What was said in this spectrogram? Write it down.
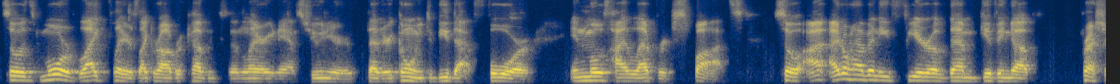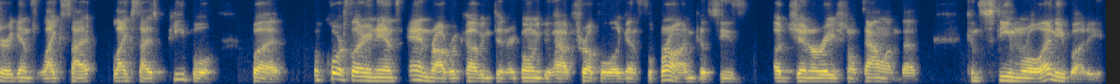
So it's more like players like Robert Covington and Larry Nance Jr. that are going to be that four in most high leverage spots. So I, I don't have any fear of them giving up pressure against like size like size people. But of course, Larry Nance and Robert Covington are going to have trouble against LeBron because he's a generational talent that can steamroll anybody.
